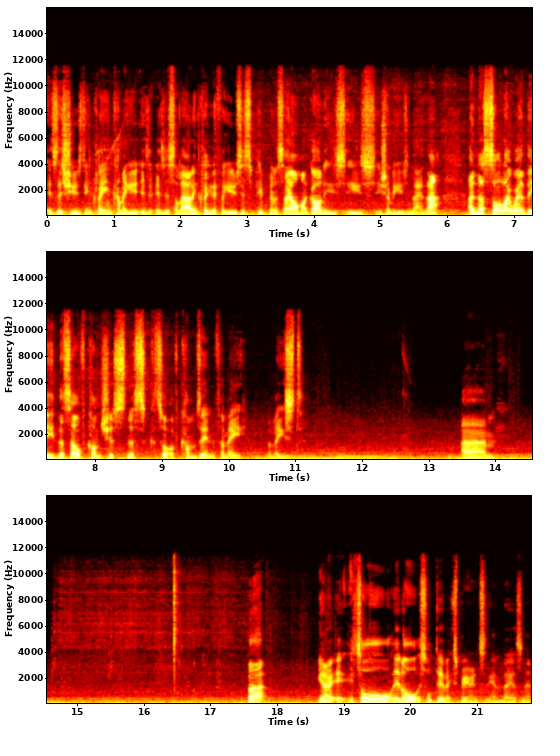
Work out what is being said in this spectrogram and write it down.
is this used in clean? Can I is is this allowed in clean? If I use this, people are going to say, oh my god, he's he's he shouldn't be using that in that. And that's sort of like where the the self consciousness sort of comes in for me, at least. Um, but you know, it, it's all it all it's all of experience at the end of the day, isn't it?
